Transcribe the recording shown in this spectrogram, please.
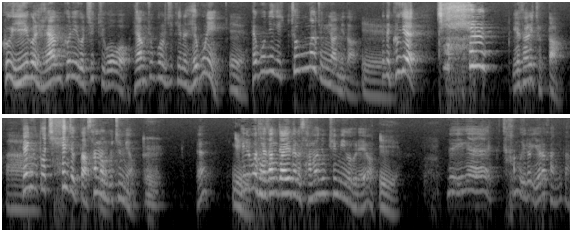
그 이익을 해양 권익을 지키고 해양 주권을 지키는 해군이 예. 해군력이 정말 중요합니다. 예. 근데 그게 제일 예산이 적다. 아. 병력도 제일 적다. 3만 9천 명. 예? 예. 일본 해상 자위대는 4만 6천 명인가 그래요. 예. 근데 이게 참 열- 열악합니다.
